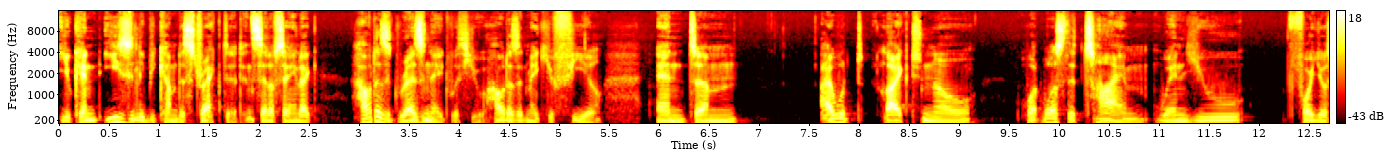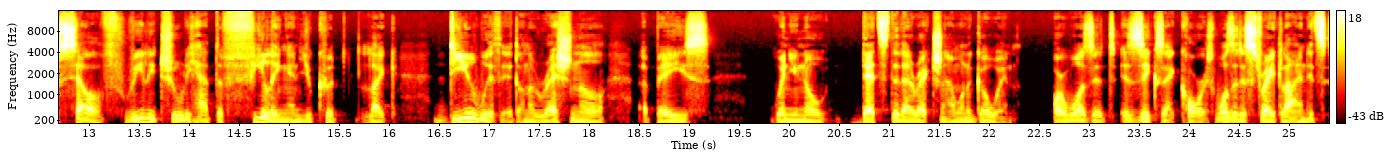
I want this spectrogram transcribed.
you can easily become distracted instead of saying like, how does it resonate with you? How does it make you feel? And um, I would like to know what was the time when you, for yourself, really truly had the feeling and you could like deal with it on a rational uh, base when you know that's the direction I want to go in? Or was it a zigzag course? Was it a straight line? It's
